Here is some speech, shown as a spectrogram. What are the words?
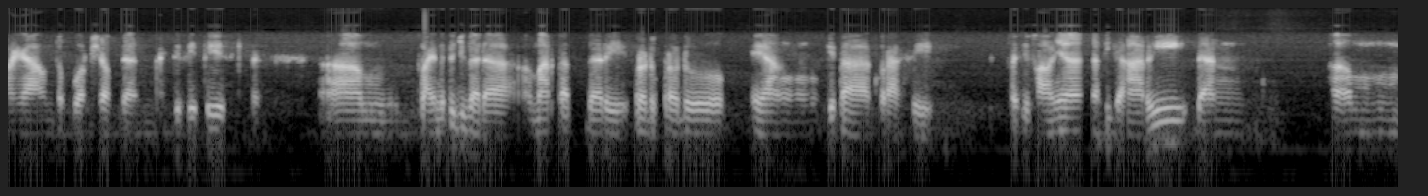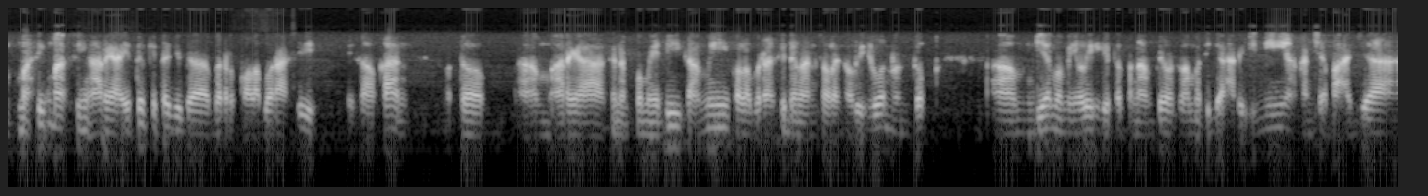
area untuk workshop dan activities gitu. Um, selain itu juga ada market dari produk-produk yang kita kurasi. Festivalnya tiga hari dan masing-masing um, area itu kita juga berkolaborasi. Misalkan untuk um, area stand komedi kami kolaborasi dengan Soleh Solihun untuk um, dia memilih gitu penampil selama tiga hari ini akan siapa aja.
